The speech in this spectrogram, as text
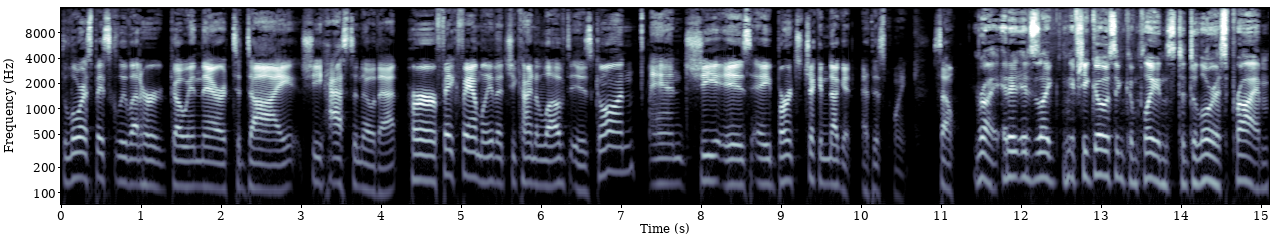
Dolores basically let her go in there to die. She has to know that. Her fake family that she kind of loved is gone, and she is a burnt chicken nugget at this point. So, Right. And it, it's like if she goes and complains to Dolores Prime,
